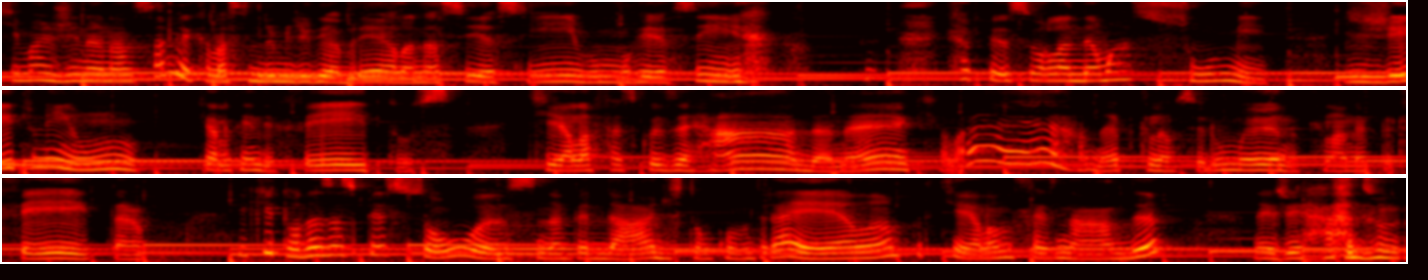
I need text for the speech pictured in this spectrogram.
que imagina, sabe aquela síndrome de Gabriela, nascer assim, vou morrer assim? que a pessoa ela não assume de jeito nenhum que ela tem defeitos, que ela faz coisa errada, né? Que ela erra, né? Porque ela é um ser humano, que ela não é perfeita. E que todas as pessoas, na verdade, estão contra ela, porque ela não faz nada né, de errado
